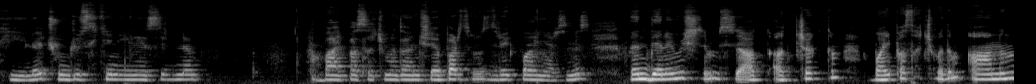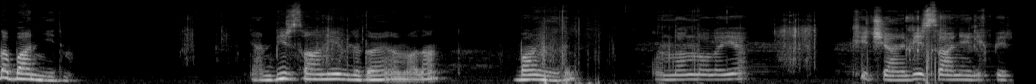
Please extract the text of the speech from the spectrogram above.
hile. Çünkü skin hilesini bypass açmadan şey yaparsanız direkt ban yersiniz. Ben denemiştim size at, atacaktım. Bypass açmadım anında ban yedim. Yani bir saniye bile dayanamadan ban yedim. Ondan dolayı hiç yani bir saniyelik bir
